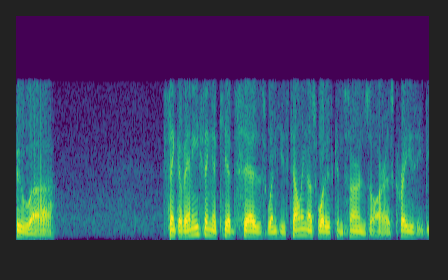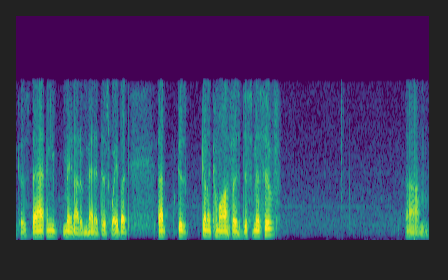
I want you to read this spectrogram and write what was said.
to uh, think of anything a kid says when he's telling us what his concerns are as crazy because that, and you may not have meant it this way, but that is going to come off as dismissive. Um,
